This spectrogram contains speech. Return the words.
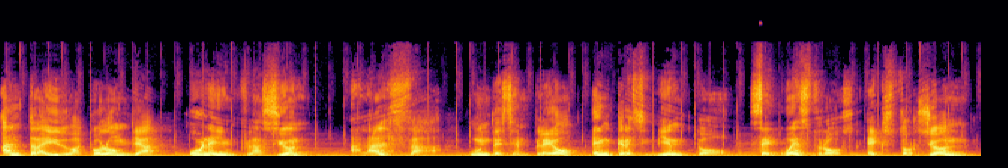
han traído a Colombia una inflación al alza, un desempleo en crecimiento, secuestros, extorsión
